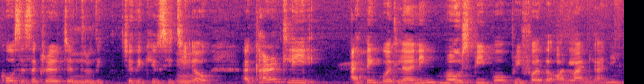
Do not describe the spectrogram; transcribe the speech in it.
courses accredited through the to the QCTO. Uh, currently, I think with learning, most people prefer the online learning.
